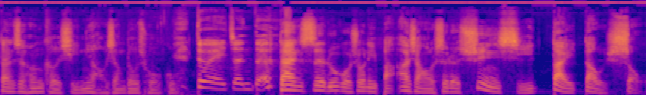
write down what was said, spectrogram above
但是很可惜，你好像都错过。对，真的，但是如果说你把阿翔老师的讯息带到手，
